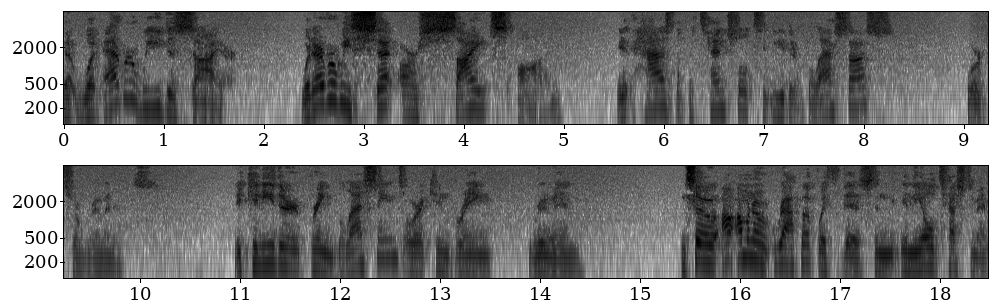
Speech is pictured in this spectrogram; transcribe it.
that whatever we desire, whatever we set our sights on, it has the potential to either bless us or to ruin us. It can either bring blessings or it can bring ruin. And so I'm going to wrap up with this. In, in the Old Testament,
